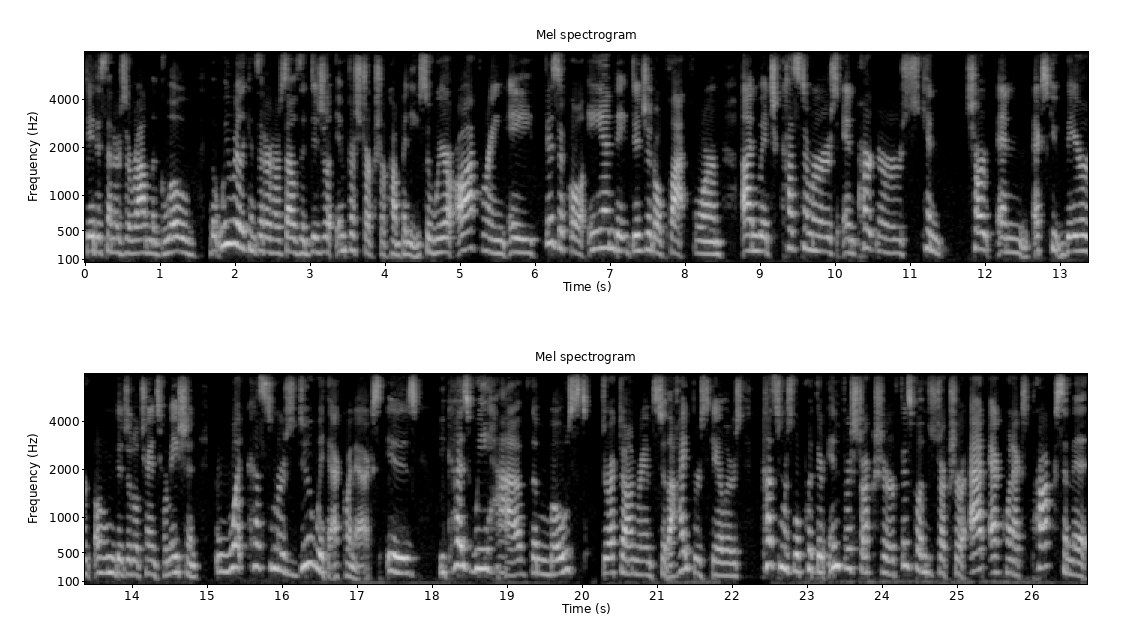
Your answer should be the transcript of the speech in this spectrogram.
data centers around the globe, but we really consider ourselves a digital infrastructure company. So we're offering a physical and a digital platform on which customers and partners can chart and execute their own digital transformation. What customers do with Equinix is because we have the most direct on ramps to the hyperscalers, customers will put their infrastructure, physical infrastructure at Equinix proximate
